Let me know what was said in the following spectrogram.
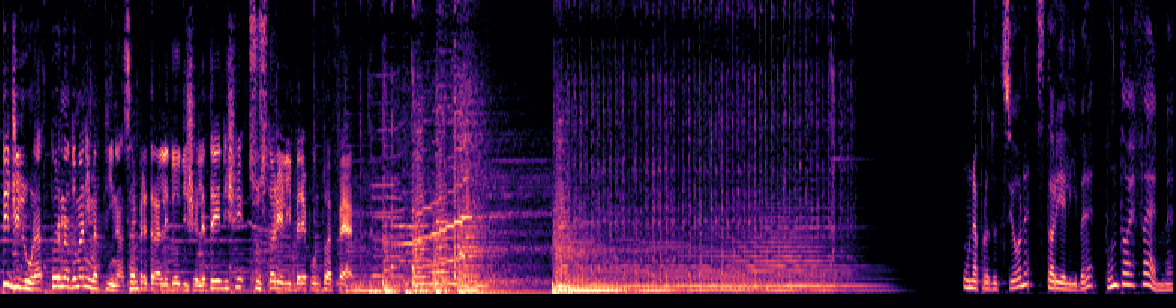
TG Luna torna domani mattina, sempre tra le 12 e le 13, su storielibere.fm. Una produzione storielibere.fm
